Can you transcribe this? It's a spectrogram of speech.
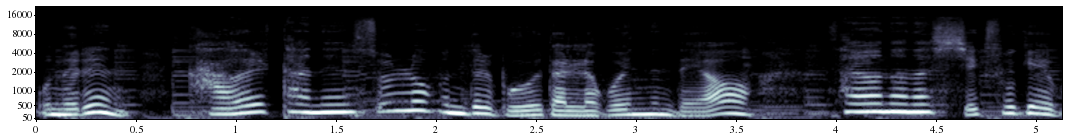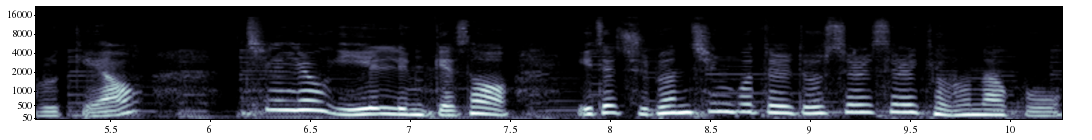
오늘은 가을 타는 솔로분들 모여달라고 했는데요. 사연 하나씩 소개해 볼게요. 7621님께서 이제 주변 친구들도 슬슬 결혼하고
